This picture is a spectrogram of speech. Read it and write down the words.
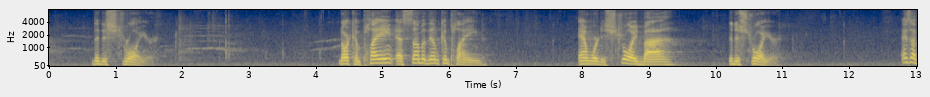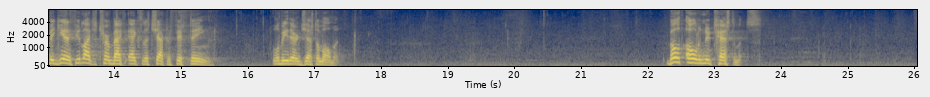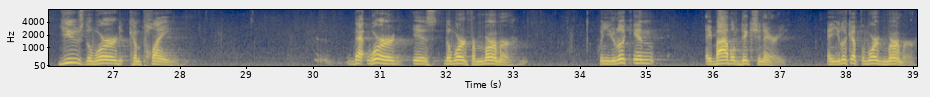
the destroyer. Nor complained, as some of them complained, and were destroyed by the destroyer. As I begin, if you'd like to turn back to Exodus chapter 15, we'll be there in just a moment. Both Old and New Testaments use the word complain. That word is the word for murmur. When you look in a Bible dictionary and you look up the word murmur,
